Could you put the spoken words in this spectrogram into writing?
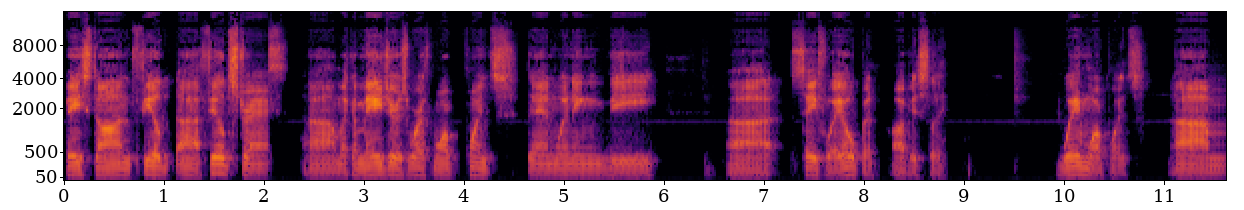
based on field uh, field strength. Um, like a major is worth more points than winning the uh, Safeway Open, obviously. Way more points. Um,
